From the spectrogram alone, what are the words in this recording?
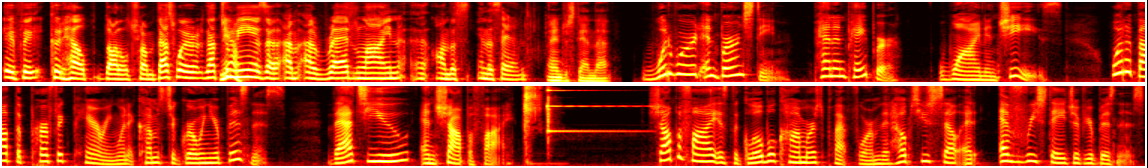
if it could help Donald Trump. That's where that to Yeah. me is a, a, a red line uh, on the in the sand. I understand that. Woodward and Bernstein, pen and paper, wine and cheese. What about the perfect pairing when it comes to growing your business? That's you and Shopify. Shopify is the global commerce platform that helps you sell at every stage of your business,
